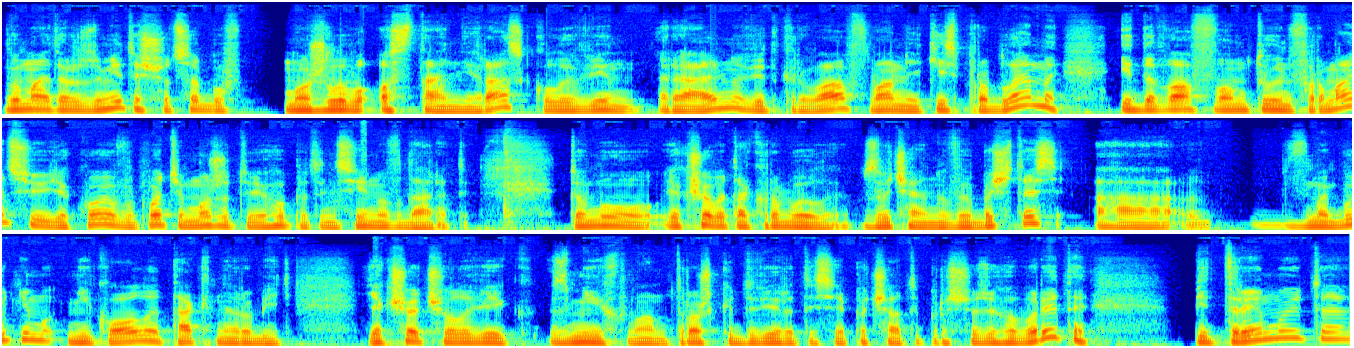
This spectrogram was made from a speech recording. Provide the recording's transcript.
ви маєте розуміти, що це був можливо останній раз, коли він реально відкривав вам якісь проблеми і давав вам ту інформацію, якою ви потім можете його потенційно вдарити. Тому, якщо ви так робили, звичайно, вибачтесь, а в майбутньому ніколи так не робіть. Якщо чоловік зміг вам трошки довіритися і почати про щось говорити, підтримуйте,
